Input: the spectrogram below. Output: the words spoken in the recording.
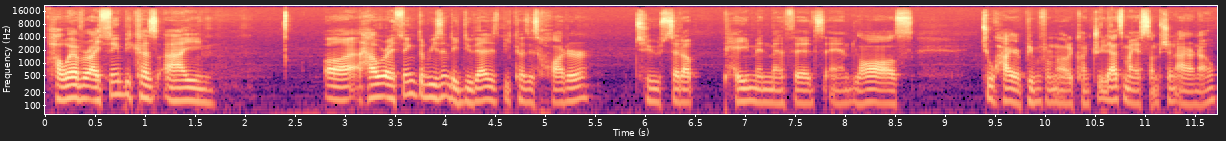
However, I think because I, uh, however, I think the reason they do that is because it's harder to set up payment methods and laws to hire people from another country. That's my assumption. I don't know.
